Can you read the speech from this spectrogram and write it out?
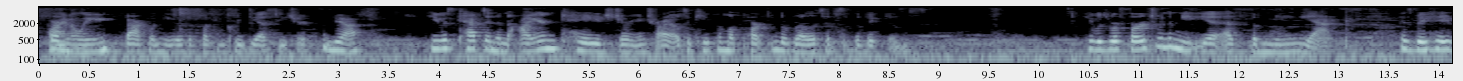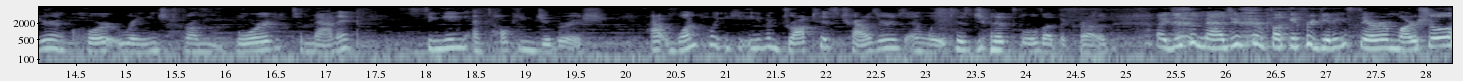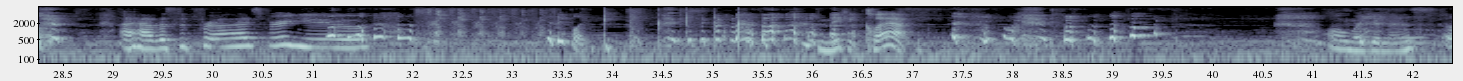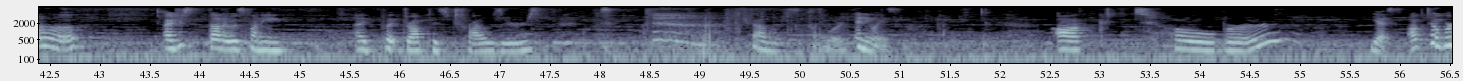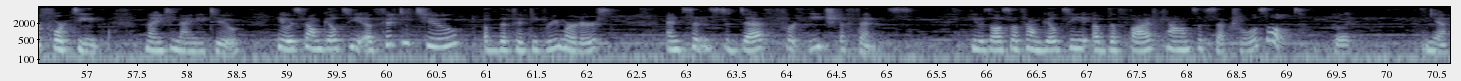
Finally. Back when he was a fucking creepy ass teacher. Yeah. He was kept in an iron cage during trial to keep him apart from the relatives of the victims. He was referred to in the media as the maniac. His behavior in court ranged from bored to manic, singing and talking gibberish. At one point, he even dropped his trousers and waved his genitals at the crowd. I just imagine from fucking forgetting Sarah Marshall. I have a surprise for you. it's like. Make it clap. Oh my goodness. Uh, I just thought it was funny. I put dropped his trousers. trousers is a funny word. Anyways. October. Yes, October 14th, 1992. He was found guilty of 52 of the 53 murders and sentenced to death for each offense. He was also found guilty of the five counts of sexual assault. good. Yeah.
